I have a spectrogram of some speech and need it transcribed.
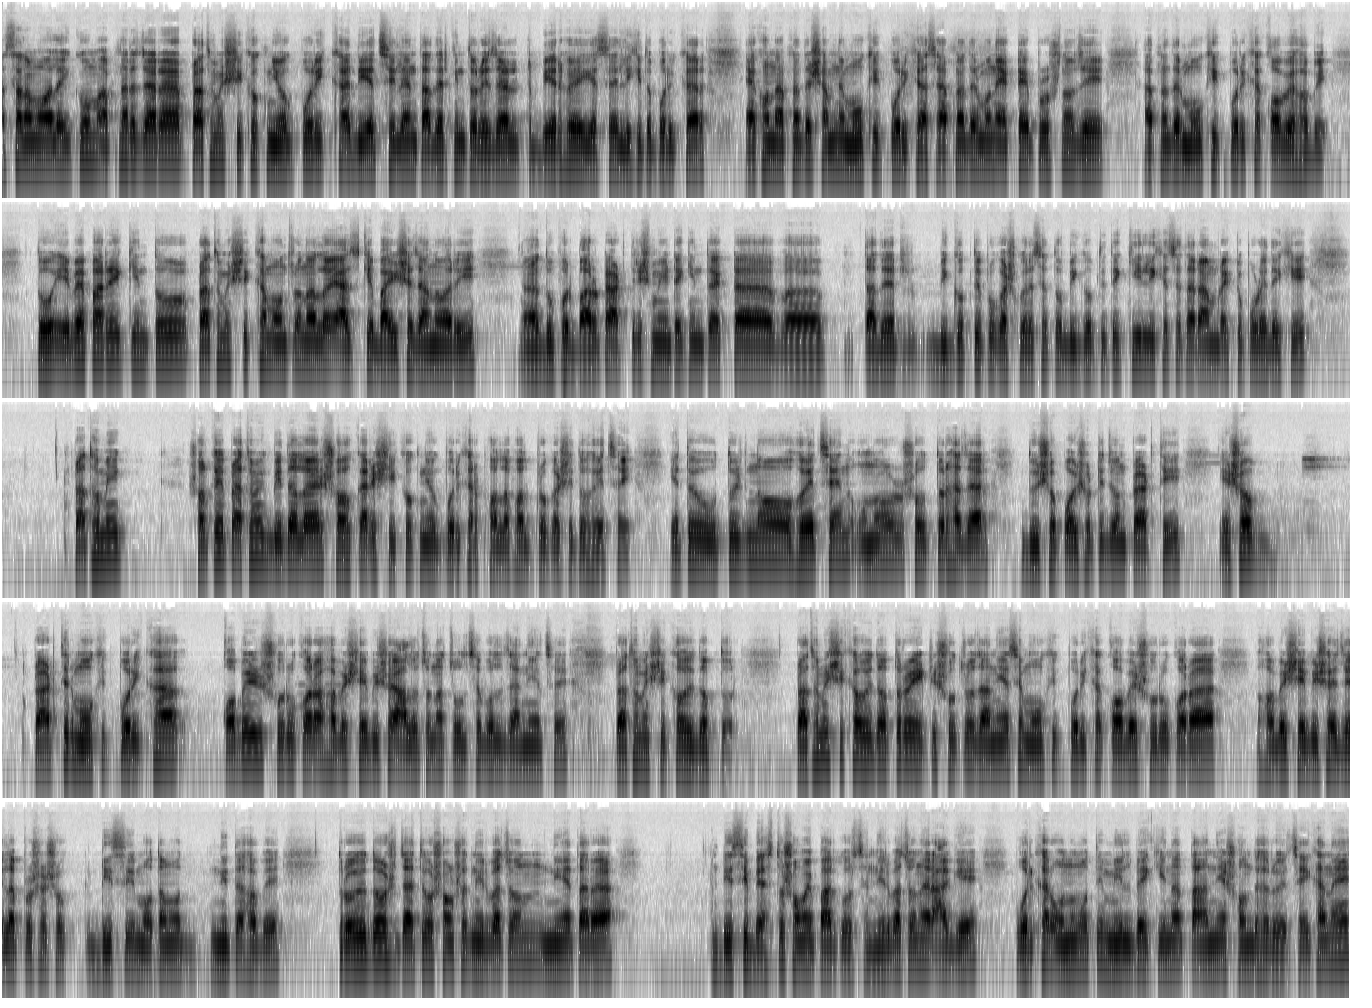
আসসালামু আলাইকুম। আপনারা যারা প্রাথমিক শিক্ষক নিয়োগ পরীক্ষা দিয়েছিলেন, তাদের কিন্তু রেজাল্ট বের হয়ে গেছে লিখিত পরীক্ষার। এখন আপনাদের সামনে মৌখিক পরীক্ষা আছে। আপনাদের মনে একটাই প্রশ্ন যে, আপনাদের মৌখিক পরীক্ষা কবে হবে? তো এ ব্যাপারে কিন্তু প্রাথমিক শিক্ষা মন্ত্রণালয় আজকে বাইশে জানুয়ারি দুপুর বারোটা আটত্রিশ মিনিটে কিন্তু একটা তাদের বিজ্ঞপ্তি প্রকাশ করেছে। তো বিজ্ঞপ্তিতে কি লিখেছে তারা আমরা একটু পড়ে দেখি। প্রাথমিক সরকারি প্রাথমিক বিদ্যালয়ের সহকারী শিক্ষক নিয়োগ পরীক্ষার ফলাফল প্রকাশিত হয়েছে। এতে উত্তীর্ণ হয়েছেন ঊনসত্তর হাজার দুইশো পঁয়ষট্টি জন প্রার্থী। এসব প্রার্থীর মৌখিক পরীক্ষা কবে শুরু করা হবে সে বিষয়ে আলোচনা চলছে বলে জানিয়েছে প্রাথমিক শিক্ষা অধিদপ্তর। প্রাথমিক শিক্ষা অধিদপ্তরের একটি সূত্র জানিয়েছে, মৌখিক পরীক্ষা কবে শুরু করা হবে সে বিষয়ে জেলা প্রশাসক ডিসি মতামত নিতে হবে। ত্রয়োদশ জাতীয় সংসদ নির্বাচন নিয়ে তারা ডিসি ব্যস্ত সময় পার করছেন নির্বাচনের আগে পরীক্ষার অনুমতি মিলবে কিনা তা নিয়ে সন্দেহ রয়েছে। এখানে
